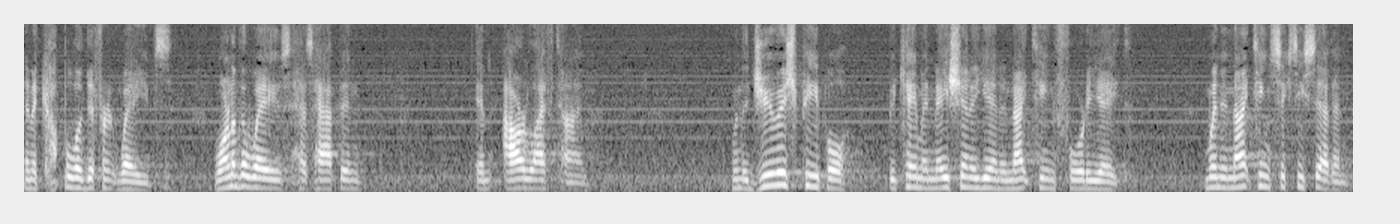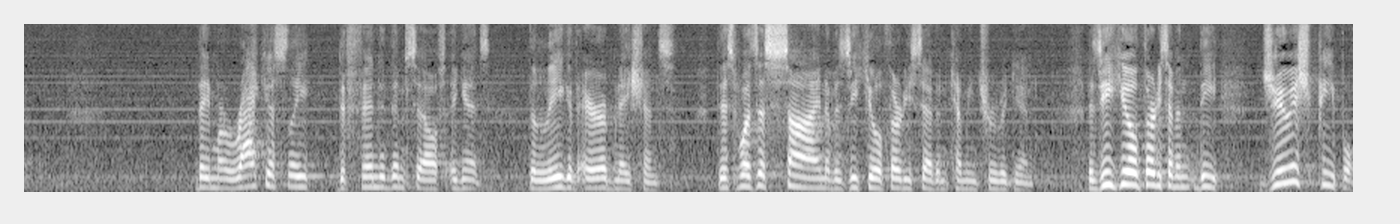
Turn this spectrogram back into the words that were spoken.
in a couple of different waves. One of the waves has happened in our lifetime. When the Jewish people became a nation again in 1948, when in 1967 they miraculously defended themselves against the League of Arab Nations. This was a sign of Ezekiel 37 coming true again. Ezekiel 37, the Jewish people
